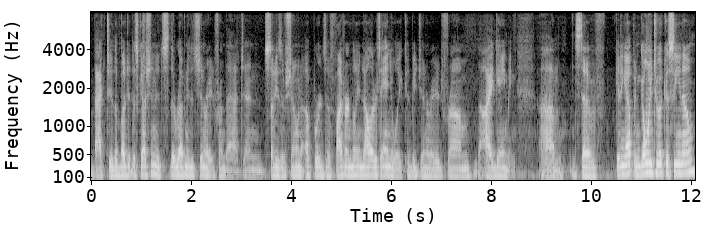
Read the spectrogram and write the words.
back to the budget discussion, it's the revenue that's generated from that. And studies have shown upwards of $500 million annually could be generated from the iGaming. Um, instead of getting up and going to a casino,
